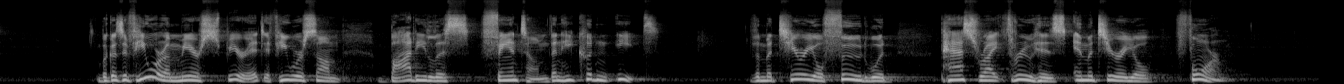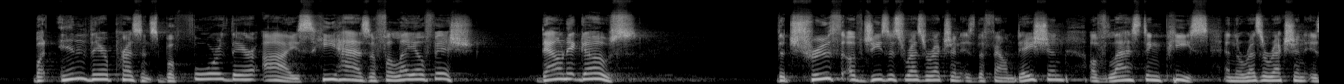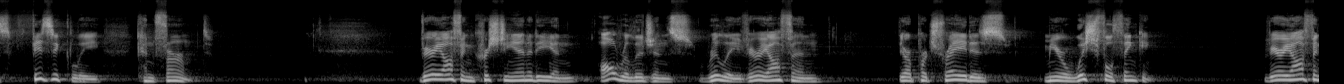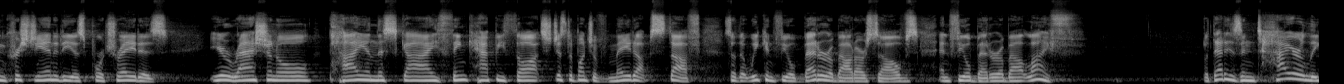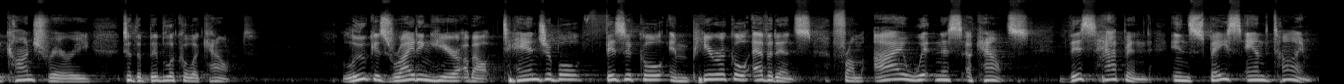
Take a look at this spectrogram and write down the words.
Because if he were a mere spirit, if he were some bodiless phantom, then he couldn't eat. The material food would pass right through his immaterial form. But in their presence, before their eyes, he has a filet o fish. Down it goes. The truth of Jesus' resurrection is the foundation of lasting peace, and the resurrection is physically confirmed. Very often, Christianity and all religions, really, very often, they are portrayed as mere wishful thinking. Very often, Christianity is portrayed as irrational, pie in the sky, think happy thoughts, just a bunch of made up stuff so that we can feel better about ourselves and feel better about life. but that is entirely contrary to the biblical account. Luke is writing here about tangible, physical, empirical evidence from eyewitness accounts. This happened in space and time.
